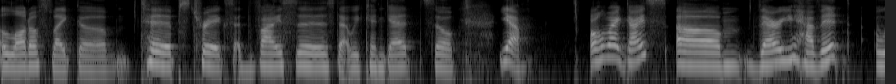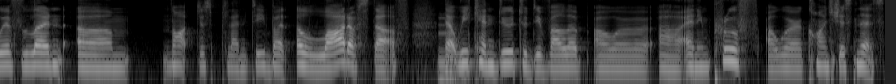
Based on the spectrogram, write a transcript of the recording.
a lot of like um, tips, tricks, advices that we can get. So, yeah. All right, guys. Um, there you have it. We've learned um, not just plenty, but a lot of stuff that we can do to develop our uh, and improve our consciousness,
